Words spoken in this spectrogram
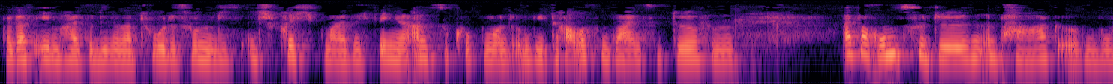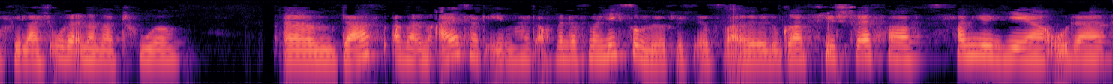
weil das eben halt so dieser Natur des Hundes entspricht, mal sich Dinge anzugucken und irgendwie draußen sein zu dürfen, einfach rumzudösen im Park irgendwo vielleicht oder in der Natur. Ähm, das aber im Alltag eben halt, auch wenn das mal nicht so möglich ist, weil du gerade viel Stress hast, familiär oder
